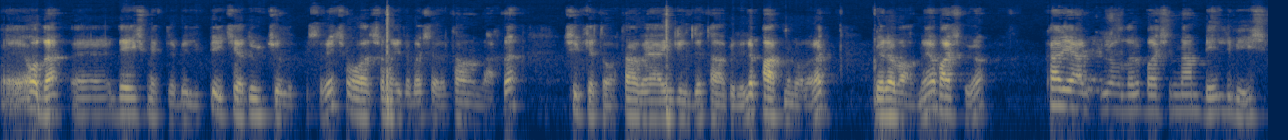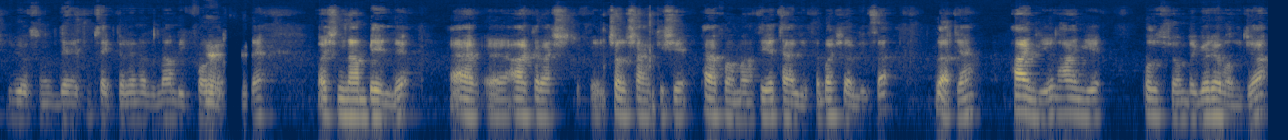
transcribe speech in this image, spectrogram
e, o da e, değişmekle birlikte 2 ya da 3 yıllık bir süreç. O aşamayı da başarılı tamamlarsa şirket ortağı veya İngilizce tabiriyle partner olarak görev almaya başlıyor. Kariyer yolları başından belli bir iş biliyorsunuz denetim sektörü en azından Big Four Evet. başından belli. Eğer e, arkadaş e, çalışan kişi performansı yeterliyse, başarılıysa zaten hangi yıl hangi pozisyonda görev alacağı,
